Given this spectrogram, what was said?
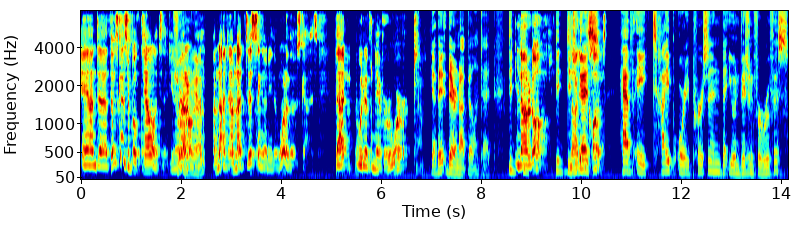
And uh, those guys are both talented. You know, sure, I don't. Yeah. I'm, I'm, not. I'm not dissing on either one of those guys. That would have never worked. Yeah, they they're not Bill and Ted. Did, not did, at all. Did Did not you guys have a type or a person that you envisioned for Rufus?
